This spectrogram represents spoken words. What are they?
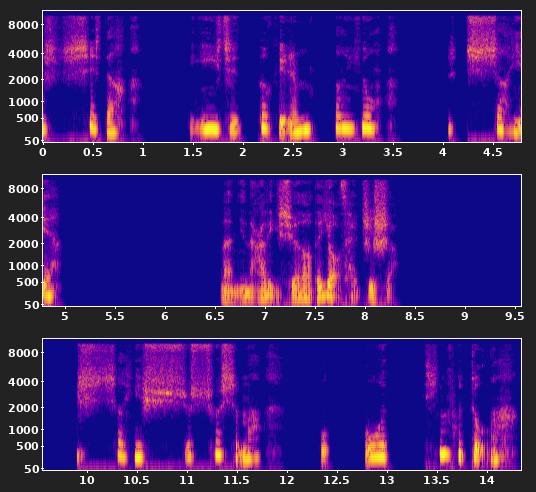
是的，一直都给人帮佣，少爷。那你哪里学到的药材知识啊？少爷说说什么？我听不懂啊。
